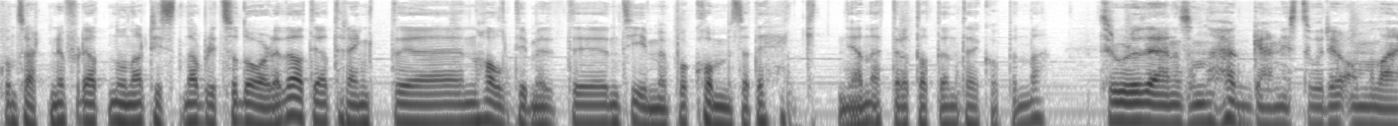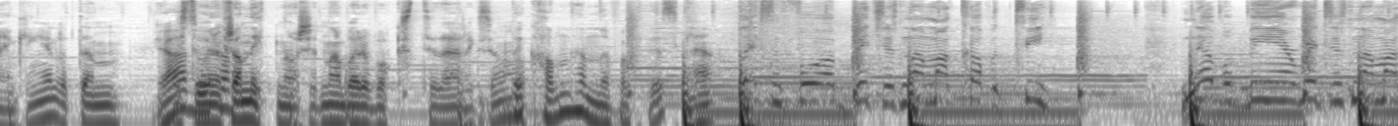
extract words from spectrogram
konsertene fordi at noen artistene har blitt så dårlige da, at de har trengt eh, en halvtime til en time på å komme seg til hekten igjen etter å ha tatt den tekoppen. da. Tror du det er en sånn Huggern-historie om Lion King, eller at den Ja, historien kan- fra 19 år siden har bare vokst til det, liksom? Det kan hende, faktisk. Ja. Never being rich is not my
